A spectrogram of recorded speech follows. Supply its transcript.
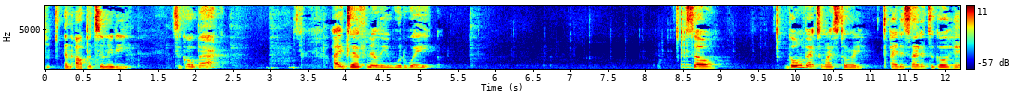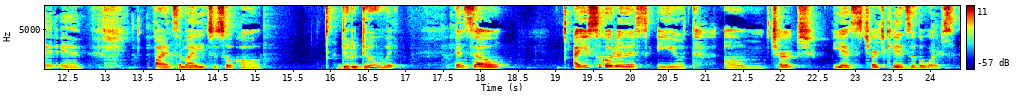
an opportunity to go back, I definitely would wait. So, going back to my story, I decided to go ahead and find somebody to so called do to do with. And so, I used to go to this youth um, church. Yes, church kids are the worst.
